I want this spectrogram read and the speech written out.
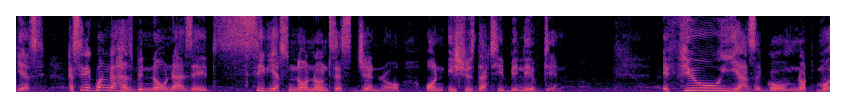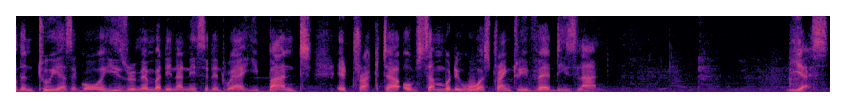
Yes, Kasirye Gwanga has been known as a serious no-nonsense general on issues that he believed in. A few years ago, not more than two years ago, he's remembered in an incident where he burnt a tractor of somebody who was trying to evade his land. Yes,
